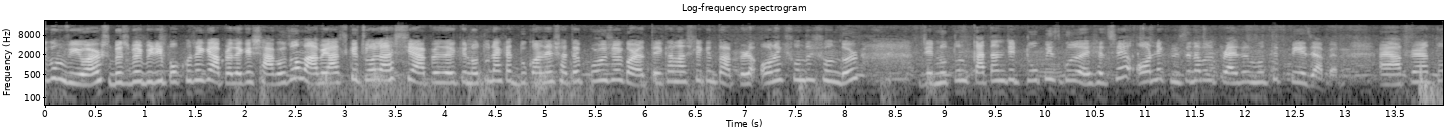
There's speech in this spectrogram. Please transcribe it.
আলাইকুম ভিউয়ার্স বেজবাই বিডির পক্ষ থেকে আপনাদেরকে স্বাগতম। আমি আজকে চলে আসছি আপনাদেরকে নতুন একটা দোকানের সাথে পরিচয় করাতে। এখানে আসলে কিন্তু আপনারা অনেক সুন্দর সুন্দর যে নতুন কাতান যে টু পিসগুলো এসেছে, অনেক রিজনেবল প্রাইসের মধ্যে পেয়ে যাবেন। আর আপনারা তো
